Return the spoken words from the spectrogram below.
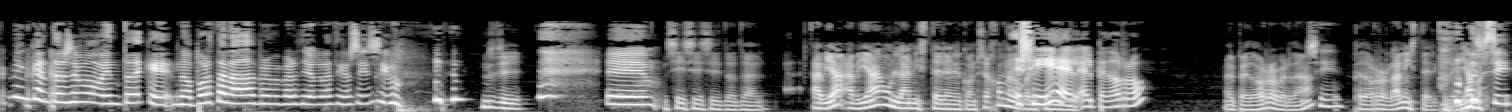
Me encantó ese momento de que no aporta nada, pero me pareció graciosísimo. Sí. Eh, sí, sí, sí, total. ¿Había, ¿Había un Lannister en el consejo? Me lo sí, el, el pedorro. El pedorro, ¿verdad? Sí. Pedorro Lannister, que le llaman. Sí,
